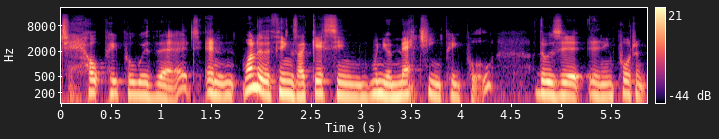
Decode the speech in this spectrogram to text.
to help people with that. And one of the things, I guess, in when you're matching people, there was a, an important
